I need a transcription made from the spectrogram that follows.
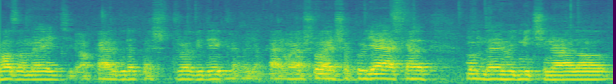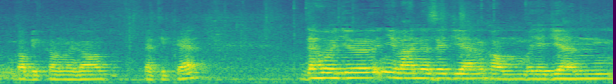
hazamegy akár Budapestről vidékre, vagy akár máshol, és akkor ugye el kell mondani, hogy mit csinál a Gabika meg a Petike. De hogy uh, nyilván ez egy ilyen kam, vagy egy ilyen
